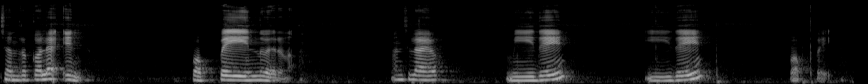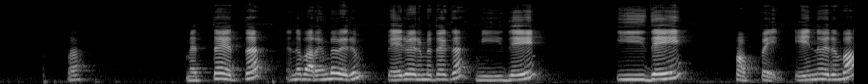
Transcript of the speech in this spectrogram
ചന്ദ്രക്കൊല എൻ പ്രൊപ്പെയിൻ എന്ന് വരണം. മനസ്സിലായോ? മീതെയിൻ ഈതെയിൻ പ്രൊപ്പെയിൻ അപ്പം മെത്ത എത്ത് എന്ന് പറയുമ്പോൾ വരും. പേര് വരുമ്പോഴത്തേക്ക് മീതെയിൻ ഈതെയിൻ പ്രൊപ്പെയിൻ എന്ന് വരുമ്പോൾ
